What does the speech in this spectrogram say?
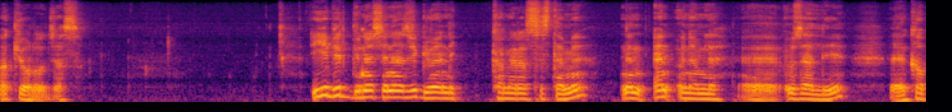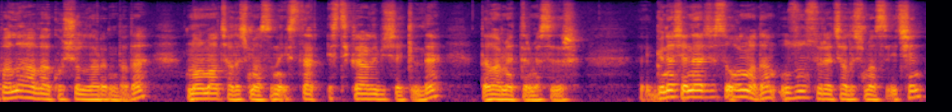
bakıyor olacağız. İyi bir güneş enerji güvenlik kamera sisteminin en önemli e, özelliği e, kapalı hava koşullarında da normal çalışmasını ister istikrarlı bir şekilde devam ettirmesidir. E, Güneş enerjisi olmadan uzun süre çalışması için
